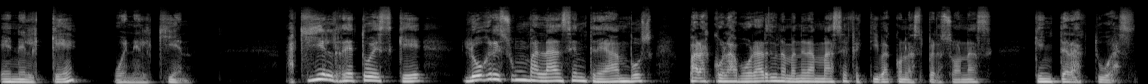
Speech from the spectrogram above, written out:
¿En el qué o en el quién? Aquí el reto es que logres un balance entre ambos para colaborar de una manera más efectiva con las personas que interactúas.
